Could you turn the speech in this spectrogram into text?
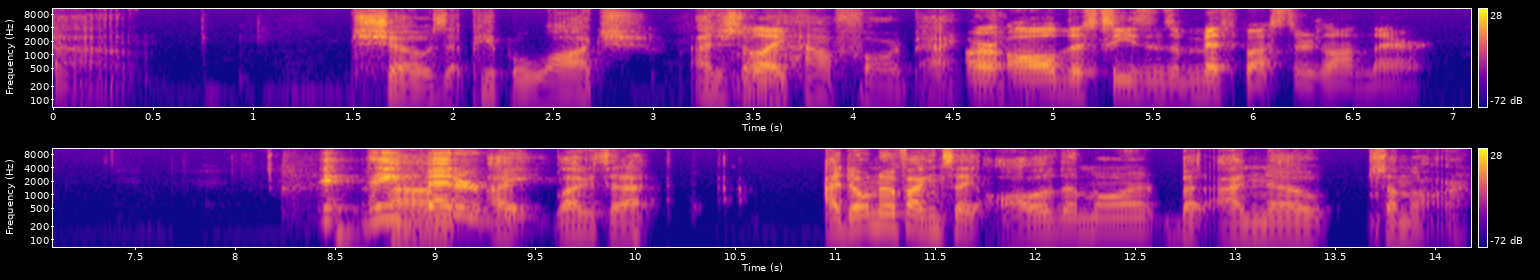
uh, shows that people watch. I just don't Like, know how far back. Are all the seasons of MythBusters on there? they they Um, better be. I, like I said, I, I don't know if I can say all of them are, but I know some are.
